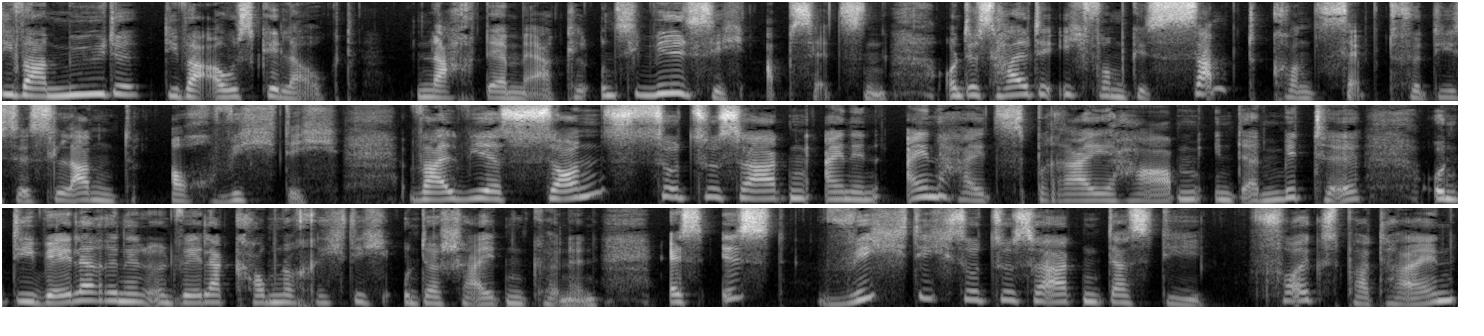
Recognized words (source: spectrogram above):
Die war müde, die war ausgelaugt nach der Merkel und sie will sich absetzen. Und das halte ich vom Gesamtkonzept für dieses Land auch wichtig, weil wir sonst sozusagen einen Einheitsbrei haben in der Mitte und die Wählerinnen und Wähler kaum noch richtig unterscheiden können. Es ist wichtig sozusagen, dass die Volksparteien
